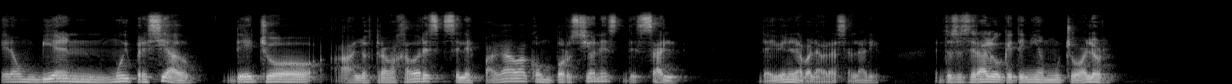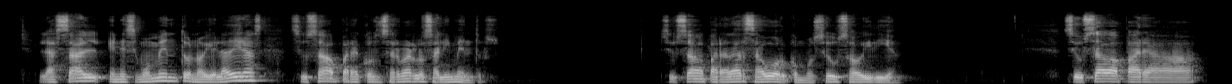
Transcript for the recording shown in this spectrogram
Era un bien muy preciado. De hecho, a los trabajadores se les pagaba con porciones de sal. De ahí viene la palabra salario. Entonces era algo que tenía mucho valor. La sal en ese momento, no había heladeras, se usaba para conservar los alimentos. Se usaba para dar sabor, como se usa hoy día. Se usaba para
